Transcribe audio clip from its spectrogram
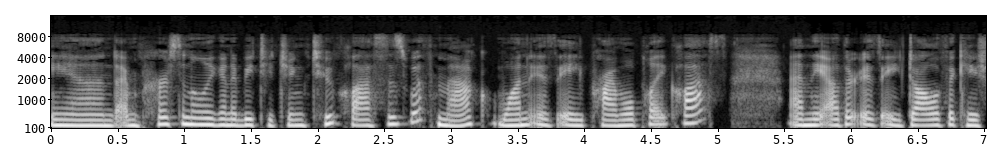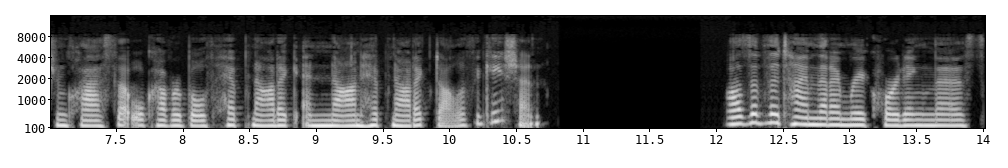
And I'm personally going to be teaching two classes with Mac. One is a primal play class, and the other is a dollification class that will cover both hypnotic and non hypnotic dollification. As of the time that I'm recording this,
